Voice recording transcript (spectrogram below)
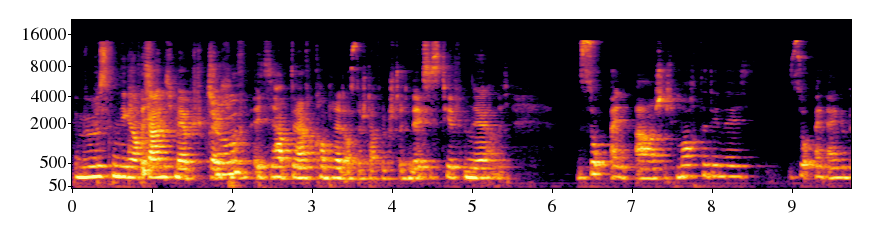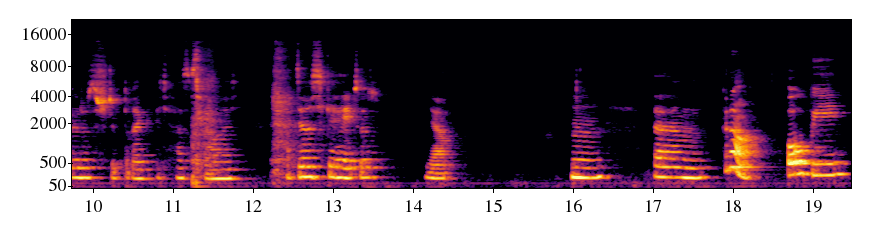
Wir müssten die auch gar nicht mehr besprechen. Truth, ich habe den einfach komplett aus der Staffel gestrichen. Der existiert für mich nee. gar nicht. So ein Arsch. Ich mochte den nicht. So ein eingebildetes Stück Dreck. Ich fasse es gar nicht. Habt ihr richtig gehatet? Ja. Mhm. Ähm, genau. Obi.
